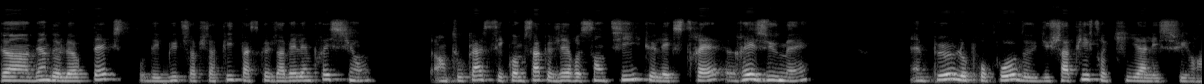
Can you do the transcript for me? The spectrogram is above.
d'un de leurs textes au début de chaque chapitre parce que j'avais l'impression, en tout cas, c'est comme ça que j'ai ressenti que l'extrait résumait un peu le propos du chapitre qui allait suivre.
